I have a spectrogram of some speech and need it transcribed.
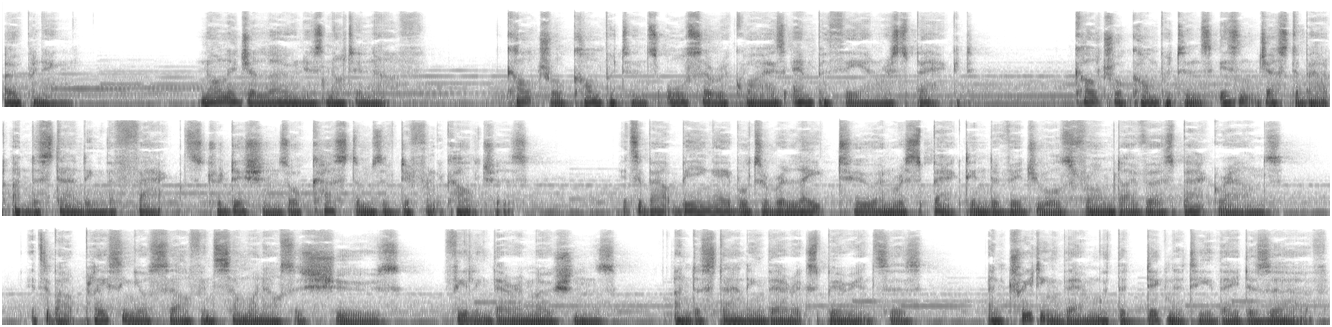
Opening. Knowledge alone is not enough. Cultural competence also requires empathy and respect. Cultural competence isn't just about understanding the facts, traditions, or customs of different cultures. It's about being able to relate to and respect individuals from diverse backgrounds. It's about placing yourself in someone else's shoes, feeling their emotions, understanding their experiences, and treating them with the dignity they deserve.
